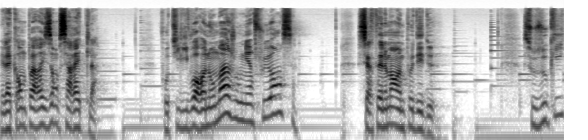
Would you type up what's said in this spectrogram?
mais la comparaison s'arrête là. Faut-il y voir un hommage ou une influence? Certainement un peu des deux. Suzuki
